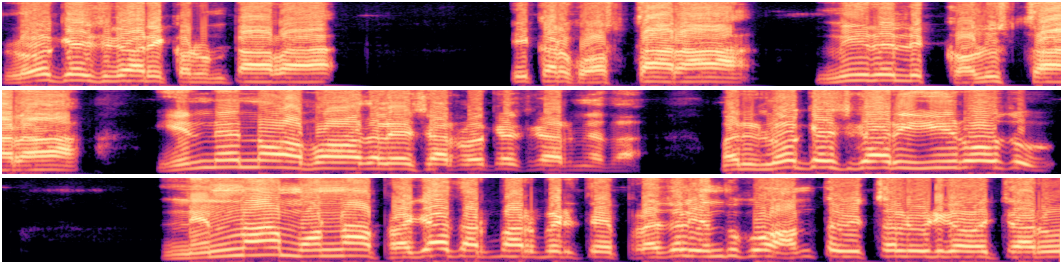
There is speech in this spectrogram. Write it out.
లోకేష్ గారు ఇక్కడ ఉంటారా? ఇక్కడికి వస్తారా? మీరెళ్ళి కలుస్తారా? ఎన్నెన్నో అపవాదాలు వేశారు లోకేష్ గారి మీద. మరి లోకేష్ గారు ఈరోజు నిన్న మొన్న ప్రజా దర్బార్ పెడితే ప్రజలు ఎందుకు అంత విచ్చలవిడిగా వచ్చారు?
